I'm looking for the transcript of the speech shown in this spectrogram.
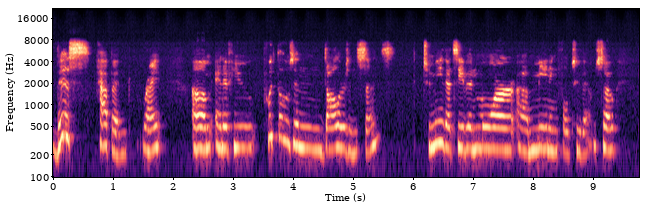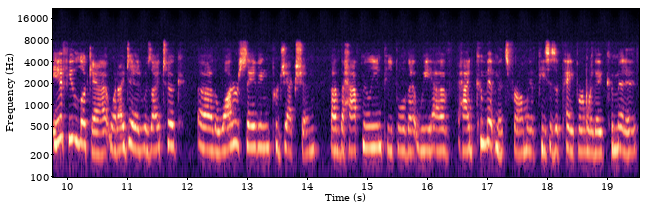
this happened, right? Um, and if you put those in dollars and cents, to me, that's even more uh, meaningful to them. So if you look at what I did was I took uh, the water saving projection of the half million people that we have had commitments from. We have pieces of paper where they've committed.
